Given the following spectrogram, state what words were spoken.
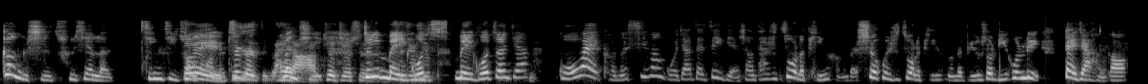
更是出现了经济状况的这个问题。这就是所以美国美国专家，国外可能西方国家在这一点上他是做了平衡的，社会是做了平衡的。比如说离婚率代价很高，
